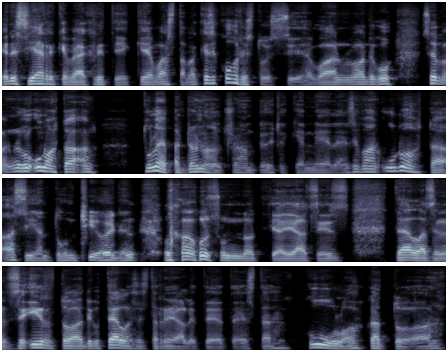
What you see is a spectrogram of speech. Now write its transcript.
edes järkevää kritiikkiä vastaan, vaikka se kohdistuisi siihen, vaan, vaan niin kuin, se niin kuin unohtaa tuleepa Donald Trump yhtäkkiä mieleen. Se vaan unohtaa asiantuntijoiden lausunnot ja, ja siis tällaisen, että se irtoaa niin kuin tällaisista realiteeteista. Kuulo katoaa.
